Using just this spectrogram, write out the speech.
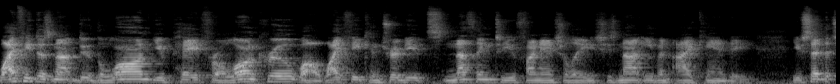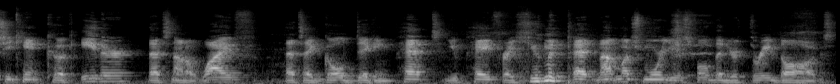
Wifey does not do the lawn. You pay for a lawn crew while wifey contributes nothing to you financially. She's not even eye candy. You said that she can't cook either. That's not a wife. That's a gold digging pet. You pay for a human pet not much more useful than your three dogs.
